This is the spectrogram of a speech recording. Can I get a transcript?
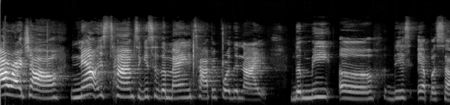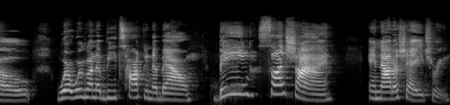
All right, y'all. Now it's time to get to the main topic for the night, the meat of this episode, where we're going to be talking about being sunshine and not a shade tree.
